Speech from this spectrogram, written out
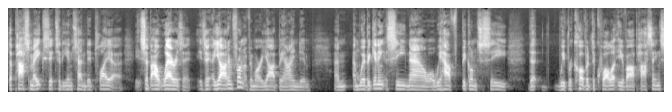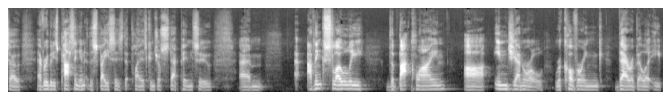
the pass makes it to the intended player. It's about where is it? Is it a yard in front of him or a yard behind him? And and we're beginning to see now, or we have begun to see that we've recovered the quality of our passing. So everybody's passing into the spaces that players can just step into. Um, I think slowly the back line are in general recovering their ability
